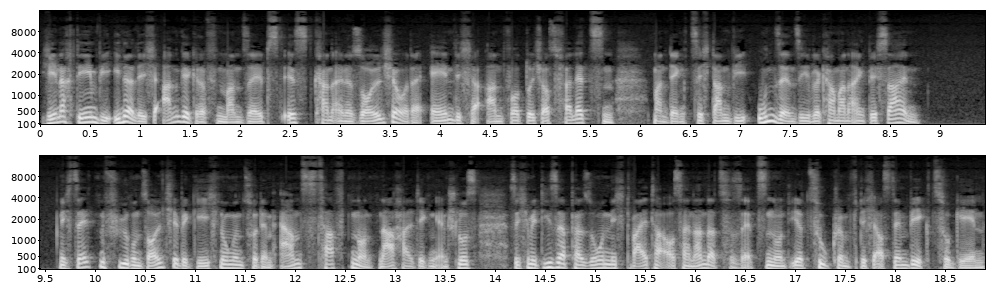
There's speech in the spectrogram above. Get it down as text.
Je nachdem, wie innerlich angegriffen man selbst ist, kann eine solche oder ähnliche Antwort durchaus verletzen. Man denkt sich dann, wie unsensibel kann man eigentlich sein? Nicht selten führen solche Begegnungen zu dem ernsthaften und nachhaltigen Entschluss, sich mit dieser Person nicht weiter auseinanderzusetzen und ihr zukünftig aus dem Weg zu gehen,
